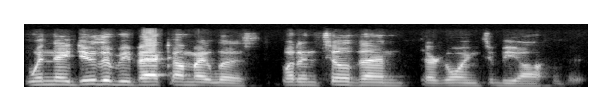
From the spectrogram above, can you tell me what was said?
When they do, they'll be back on my list. But until then, they're going to be off of it.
